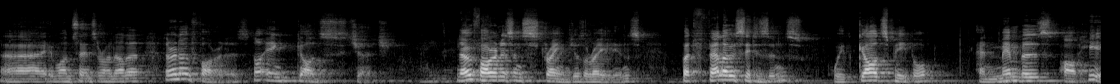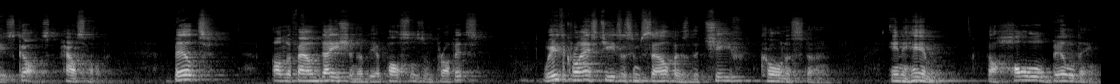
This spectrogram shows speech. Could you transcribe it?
Uh, in one sense or another. There are no foreigners, not in God's church. No foreigners and strangers or aliens, but fellow citizens with God's people and members of His, God's household, built on the foundation of the apostles and prophets, with Christ Jesus Himself as the chief cornerstone. In Him, the whole building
